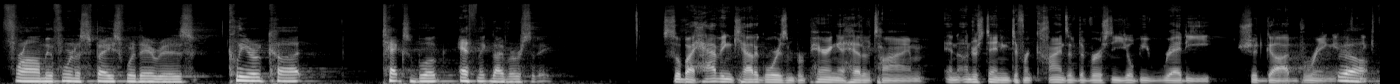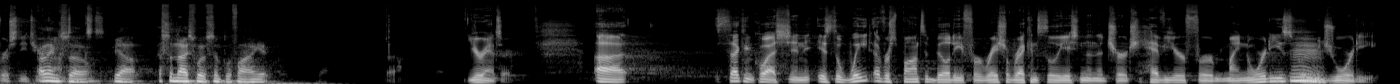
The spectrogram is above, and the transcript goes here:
from if we're in a space where there is clear cut, textbook, ethnic diversity. So, by having categories and preparing ahead of time and understanding different kinds of diversity, you'll be ready should God bring yeah, ethnic diversity to your I think context. so. Yeah, that's a nice way of simplifying it. So, your answer. Uh, Second question Is the weight of responsibility for racial reconciliation in the church heavier for minorities mm. or hmm. majority?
